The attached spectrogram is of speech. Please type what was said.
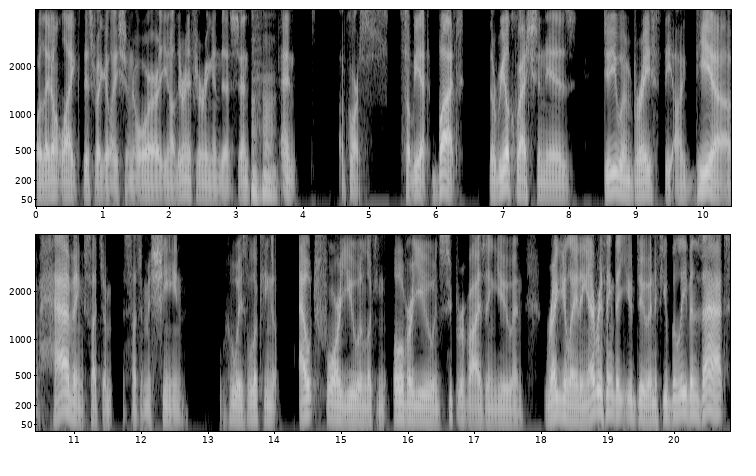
or they don't like this regulation, or you know, they're interfering in this, and uh-huh. and of course, so be it. But the real question is, do you embrace the idea of having such a such a machine who is looking out for you and looking over you and supervising you and regulating everything that you do? And if you believe in that,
